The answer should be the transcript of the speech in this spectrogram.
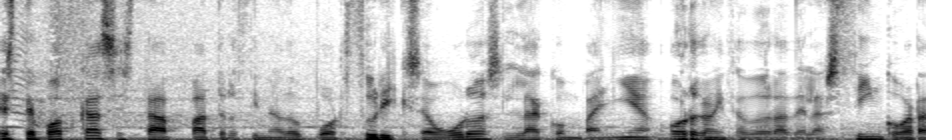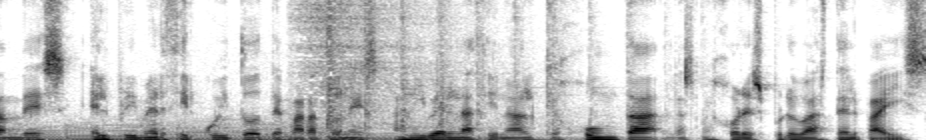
Este podcast está patrocinado por Zurich Seguros, la compañía organizadora de las cinco grandes, el primer circuito de maratones a nivel nacional que junta las mejores pruebas del país.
